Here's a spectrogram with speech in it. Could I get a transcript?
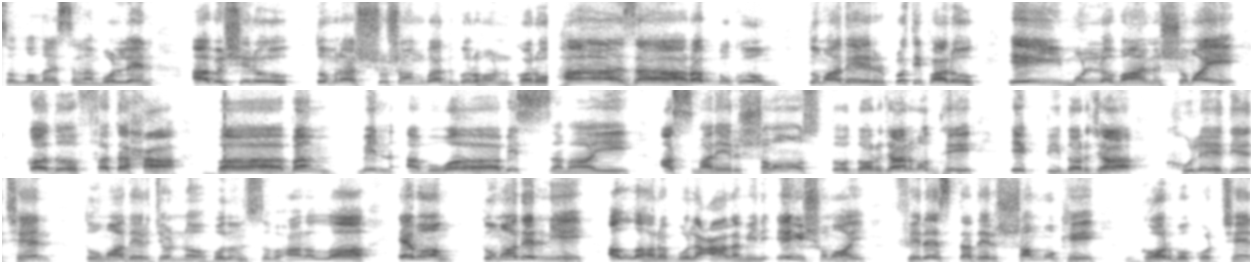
সাল্লাল্লাহু আলাইহি সাল্লাম বললেন, আবশিরু, তোমরা সুসংবাদ গ্রহণ করো। হাজা রব্বুকুম, তোমাদের প্রতিপালক এই মূল্যবান সময়ে কদ ফাতাহা বাবাম মিন আবওয়াবিস আসমানের সমস্ত দরজার মধ্যে একটি দরজা খুলে দিয়েছেন তোমাদের জন্য। বলুন সুবহানাল্লাহ। এবং তোমাদের নিয়ে আল্লাহ রাব্বুল আলামিন এই সময় ফেরেশতাদের সম্মুখে গর্ব করছেন,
